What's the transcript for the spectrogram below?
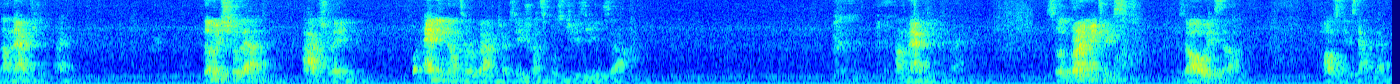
non-negative, right? Then we show that actually for any non-zero vector, Z transpose GZ is a non-negative, right? So the Gram matrix is always a positive subdiamond.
